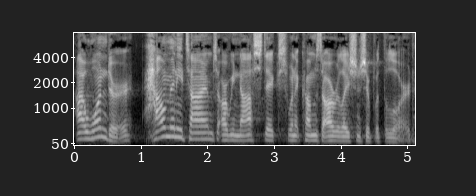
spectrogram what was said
I wonder how many times are we Gnostics when it comes to our relationship with the Lord?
